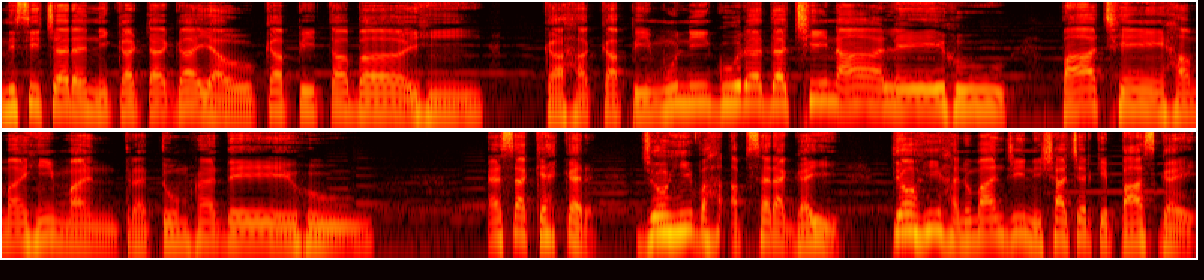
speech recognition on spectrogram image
निशिचर निकट गयऊ कपि तब ही। कह कपि मुनि गुर दक्षिणा लेहू, पाछे हम ही मंत्र तुम देहू। ऐसा कहकर जो ही वह अप्सरा गई त्यों ही हनुमान जी निशाचर के पास गए।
